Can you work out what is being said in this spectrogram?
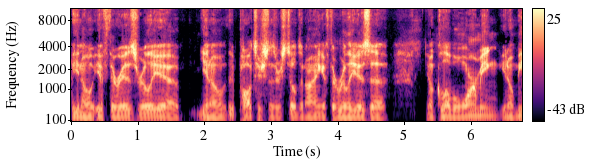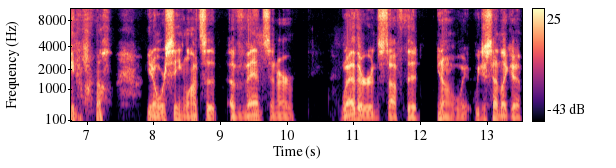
you know if there is really a you know the politicians are still denying if there really is a you know global warming. You know meanwhile you know we're seeing lots of events in our weather and stuff that you know we, we just had like a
